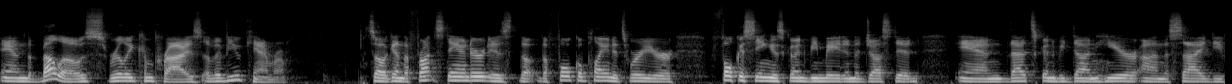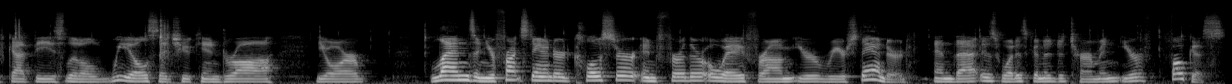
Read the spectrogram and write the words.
and the bellows really comprise of a view camera. So again, the front standard is the, the focal plane. It's where your focusing is going to be made and adjusted. And that's going to be done here on the side. You've got these little wheels that you can draw your lens and your front standard closer and further away from your rear standard. And that is what is going to determine your focus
